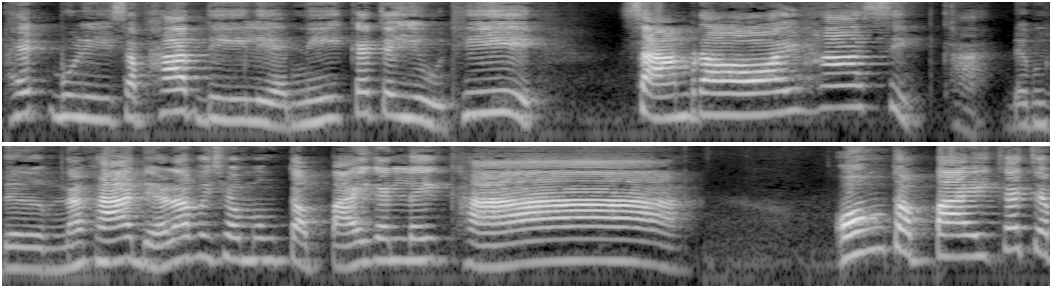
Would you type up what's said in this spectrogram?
เพชรบุรีสภาพดีเหรียญนี้ก็จะอยู่ที่ 350 ค่ะ เดิมๆนะคะ เดี๋ยวเราไปชมองค์ต่อไปกันเลยค่ะ องค์ต่อไปก็จะ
